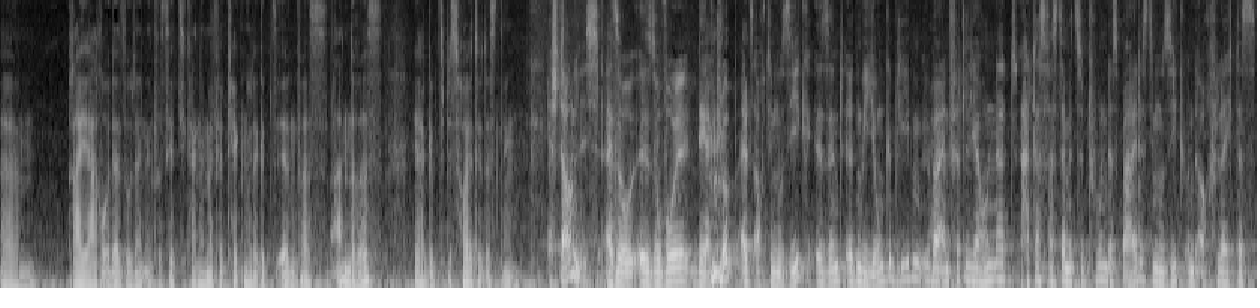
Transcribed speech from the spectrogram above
ähm, drei Jahre oder so, dann interessiert sich keiner mehr für Techno, da gibt es irgendwas anderes. Ja, gibt es bis heute das Ding. Erstaunlich. Also äh, sowohl der Club als auch die Musik äh, sind irgendwie jung geblieben über ein Vierteljahrhundert. Hat das was damit zu tun, dass beides, die Musik und auch vielleicht das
